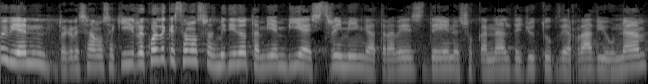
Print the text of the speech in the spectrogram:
Muy bien, regresamos aquí. Recuerde que estamos transmitiendo también vía streaming a través de nuestro canal de YouTube de Radio UNAM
